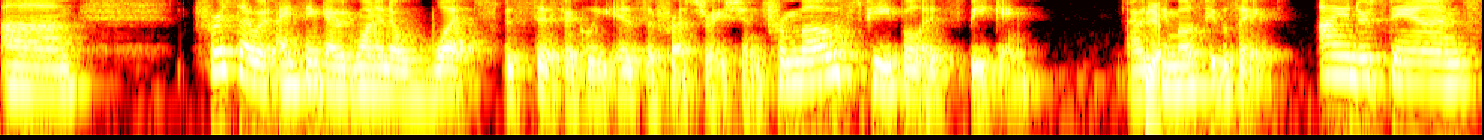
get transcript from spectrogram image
Um, First, I would I think I would want to know what specifically is the frustration. For most people, it's speaking. I would yeah. say most people say, I understand,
